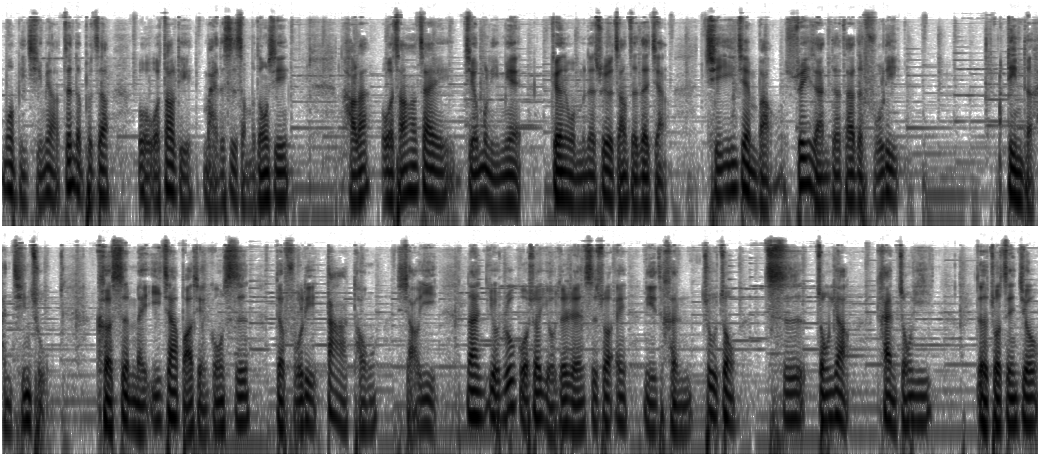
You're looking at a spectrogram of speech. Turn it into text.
莫名其妙，真的不知道我我到底买的是什么东西。好了，我常常在节目里面跟我们的所有长者在讲，其英健保虽然的它的福利定得很清楚，可是每一家保险公司的福利大同小异。那有如果说有的人是说，哎，你很注重吃中药、看中医的做针灸，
